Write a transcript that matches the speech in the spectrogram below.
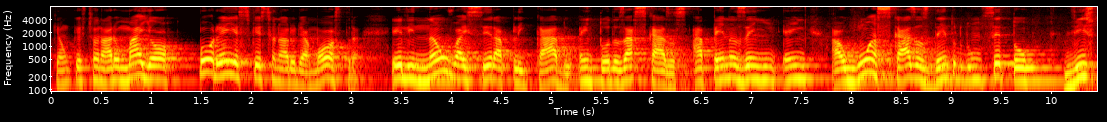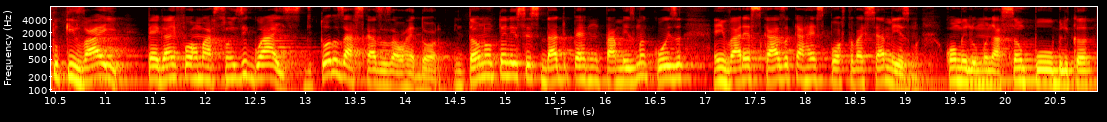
que é um questionário maior. Porém, esse questionário de amostra, ele não vai ser aplicado em todas as casas, apenas em, em algumas casas dentro de um setor, visto que vai pegar informações iguais de todas as casas ao redor. Então não tem necessidade de perguntar a mesma coisa em várias casas que a resposta vai ser a mesma, como iluminação pública,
